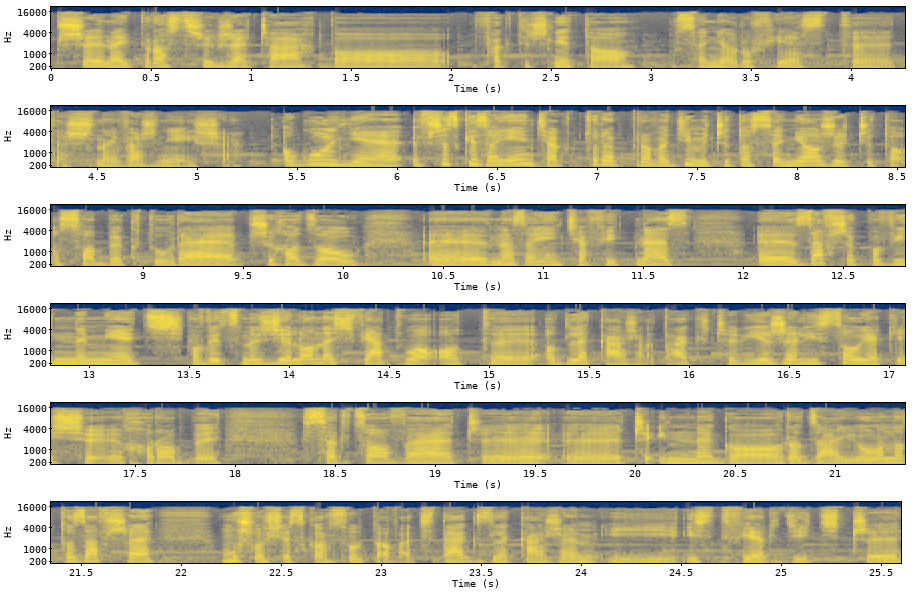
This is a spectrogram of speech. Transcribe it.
przy najprostszych rzeczach, bo faktycznie to u seniorów jest e, też najważniejsze. Ogólnie wszystkie zajęcia, które prowadzimy, czy to seniorzy, czy to osoby, które przychodzą e, na zajęcia fitness, e, zawsze powinny mieć powiedzmy zielone światło od, e, od lekarza, tak? Czyli jeżeli są jakieś choroby sercowe czy, czy innego rodzaju, no to zawsze muszą się skonsultować, tak? Z lekarzem i, i stwierdzić, czy,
